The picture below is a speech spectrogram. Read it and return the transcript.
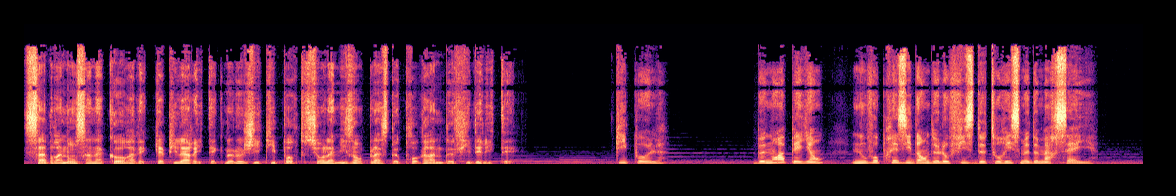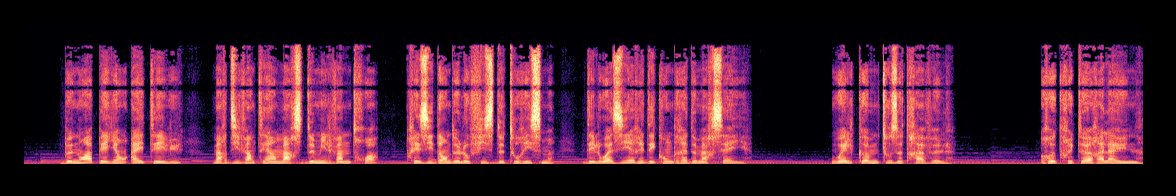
Sabre annonce un accord avec Capillary Technology qui porte sur la mise en place de programmes de fidélité. People. Benoît Payan, nouveau président de l'Office de tourisme de Marseille. Benoît Payan a été élu, mardi 21 mars 2023, président de l'Office de tourisme, des loisirs et des congrès de Marseille. Welcome to the travel. Recruteur à la une.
